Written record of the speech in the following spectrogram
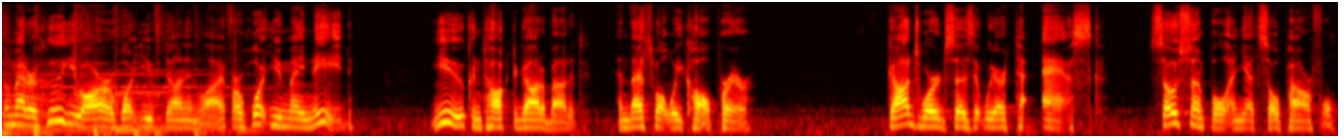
No matter who you are or what you've done in life or what you may need, you can talk to God about it. And that's what we call prayer. God's Word says that we are to ask. So simple and yet so powerful.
